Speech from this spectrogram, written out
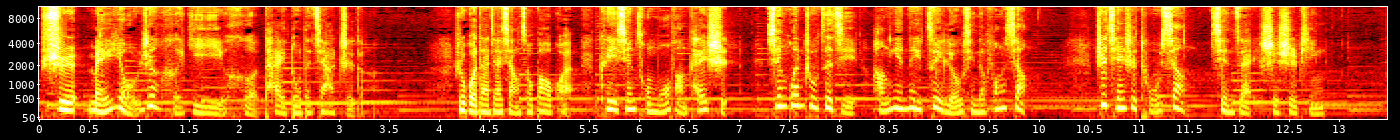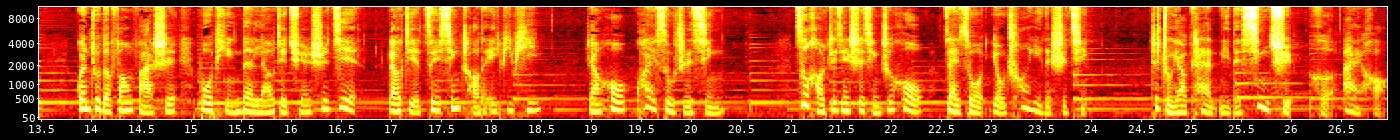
是没有任何意义和太多的价值的。如果大家想做爆款，可以先从模仿开始。先关注自己行业内最流行的方向，之前是图像，现在是视频。关注的方法是不停的了解全世界，了解最新潮的 APP，然后快速执行。做好这件事情之后，再做有创意的事情。这主要看你的兴趣和爱好。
